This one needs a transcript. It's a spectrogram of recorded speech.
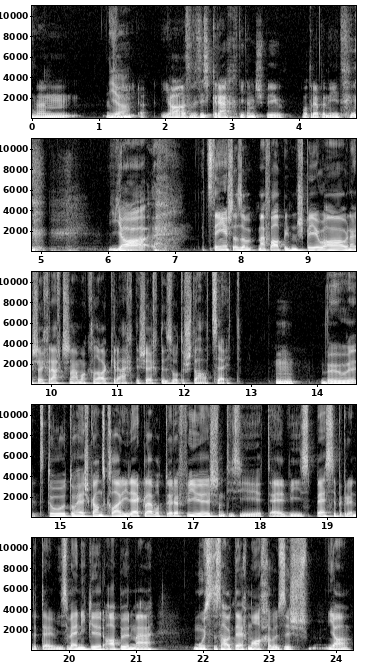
Ähm, ja. Wie, ja, also was ist gerecht in dem Spiel? Oder eben nicht? ja, das Ding ist, also man fängt mit dem Spiel an und dann ist echt recht schnell mal klar, gerecht ist echt das, was der Staat sagt. Mhm. Weil du, du hast ganz klare Regeln, die du durchführst und die sind teilweise besser begründet, teilweise weniger, aber man muss das halt echt machen, weil sonst, ja,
